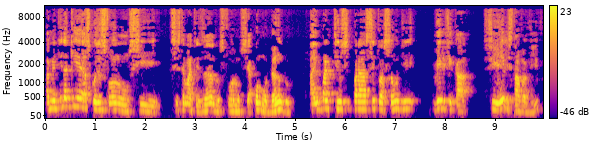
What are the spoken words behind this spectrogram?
À medida que as coisas foram se sistematizando, foram se acomodando, aí partiu-se para a situação de verificar se ele estava vivo,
